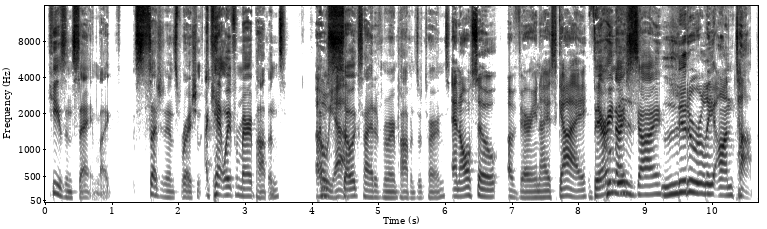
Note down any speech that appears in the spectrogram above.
he's insane. Like such an inspiration. I can't wait for Mary Poppins. Oh, I'm Oh, yeah. so excited for Mary Poppins returns. and also a very nice guy. Very nice guy. Literally on top.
